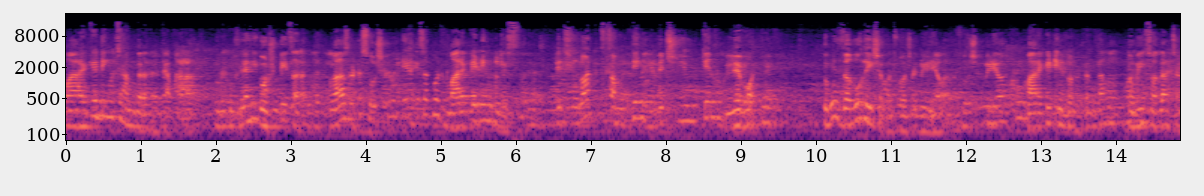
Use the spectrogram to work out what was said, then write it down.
मार्केटिंग छान करत आहे आपल्याला. कुठल्याही गोष्टीचा मला असं वाटतं social media is a good marketing place it's not something which you can live on तुम्ही जगू नाही शकत सोशल मीडियावर सोशल मीडियावर तुम्ही मार्केटिंग करू शकता. तुम्ही स्वतःच्या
